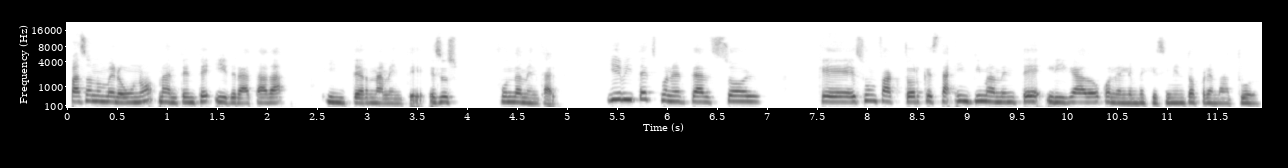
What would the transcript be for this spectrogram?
Paso número uno, mantente hidratada internamente. Eso es fundamental. Y evita exponerte al sol, que es un factor que está íntimamente ligado con el envejecimiento prematuro.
